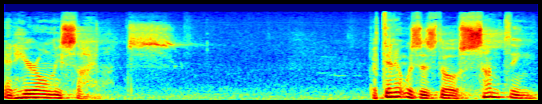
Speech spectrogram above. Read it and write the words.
And hear only silence. But then it was as though something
